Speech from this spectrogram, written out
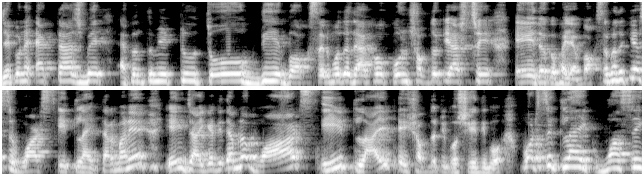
যে কোনো একটা আসবে। এখন তুমি একটু চোখ দিয়ে বক্সের মধ্যে দেখো কোন শব্দটি আসছে। এই দেখো ভাইয়া বক্সের মধ্যে কি আসছে? ওয়ার্ডস ইট লাইক তার মানে এই জায়গাটিতে আমরা ওয়ার্ডস ইট লাইক এই শব্দটি বসিয়ে দিব। What's it like watching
